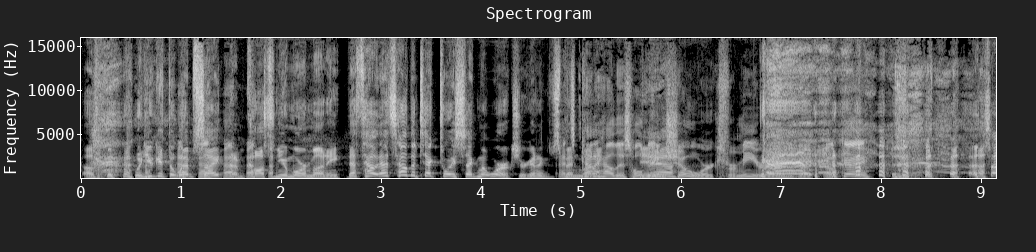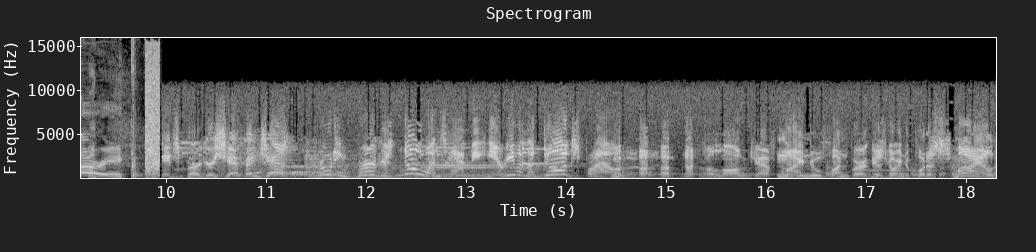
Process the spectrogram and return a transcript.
Uh, when you get the website, I'm costing you more money. That's how that's how the tech toy segment works. You're going to spend That's kind of how this whole Yeah. damn show works for me, right? But okay. Sorry. It's Burger Chef and Jeff. Fruiting burgers, no one's happy here. Even the dogs frown. Not for long, Jeff. My new Fun Burger is going to put a smile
